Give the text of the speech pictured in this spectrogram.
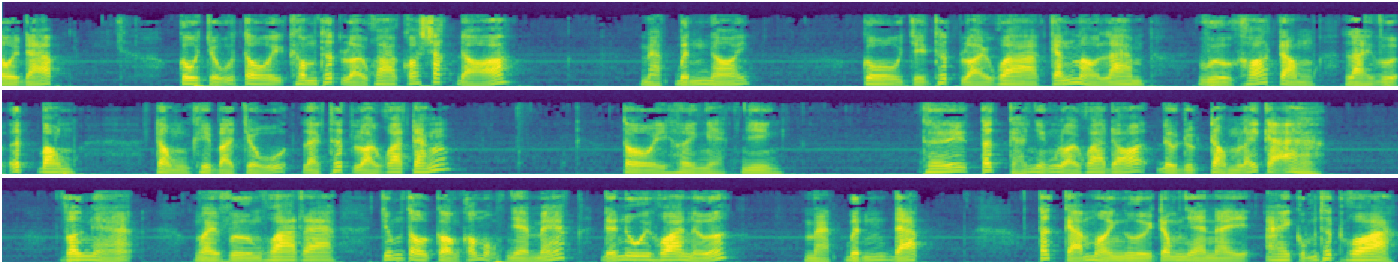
tôi đáp, cô chủ tôi không thích loại hoa có sắc đỏ. Mạc bính nói, cô chỉ thích loại hoa cánh màu lam, vừa khó trồng lại vừa ít bông, trong khi bà chủ lại thích loại hoa trắng. Tôi hơi ngạc nhiên, thế tất cả những loại hoa đó đều được trồng lấy cả à? Vâng ạ, ngoài vườn hoa ra, chúng tôi còn có một nhà mát để nuôi hoa nữa. Mạc bính đáp, tất cả mọi người trong nhà này ai cũng thích hoa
